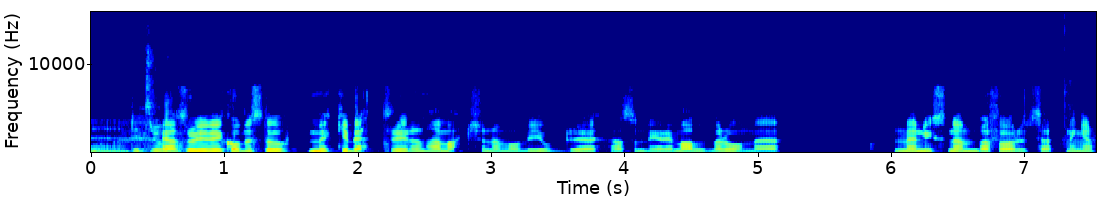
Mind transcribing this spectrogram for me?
Eh, det tror jag. Jag tror ju vi kommer stå upp mycket bättre i den här matchen än vad vi gjorde alltså nere i Malmö då med, med nyss nämnda förutsättningar.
